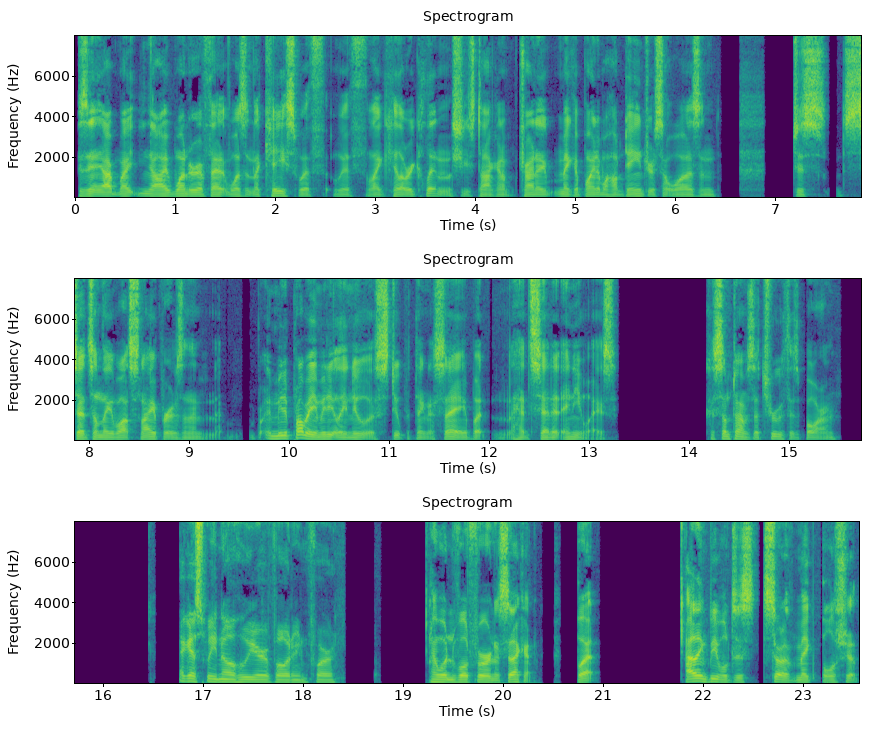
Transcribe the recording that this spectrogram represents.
Because I, you know, I wonder if that wasn't the case with with like Hillary Clinton. She's talking, trying to make a point about how dangerous it was, and just said something about snipers, and then probably immediately knew it was a stupid thing to say, but had said it anyways. Because sometimes the truth is boring. I guess we know who you're voting for. I wouldn't vote for her in a second, but I think people just sort of make bullshit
